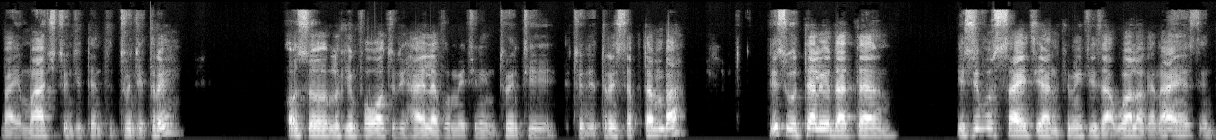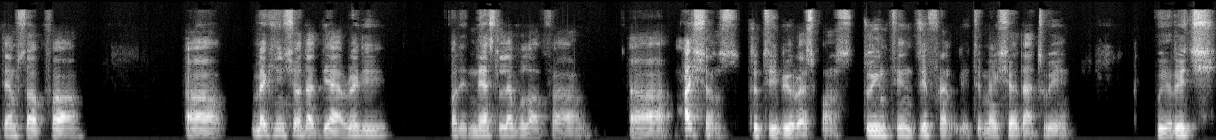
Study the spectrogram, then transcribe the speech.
by March 2023. Also looking forward to the high-level meeting in 2023 September. This will tell you that uh, the civil society and communities are well organized in terms of uh, uh, making sure that they are ready for the next level of uh, uh, actions to TB response, doing things differently to make sure that we we reach,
